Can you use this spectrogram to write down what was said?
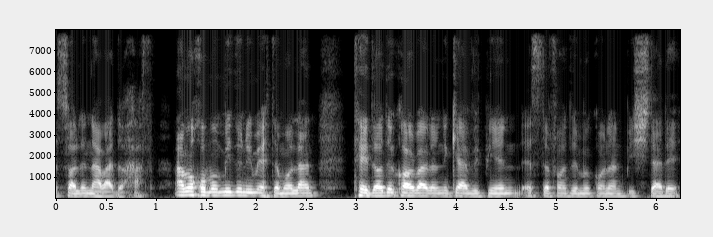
سال 97 اما خب ما می‌دونیم احتمالا تعداد کاربرانی که وی استفاده می‌کنن بیشتره.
